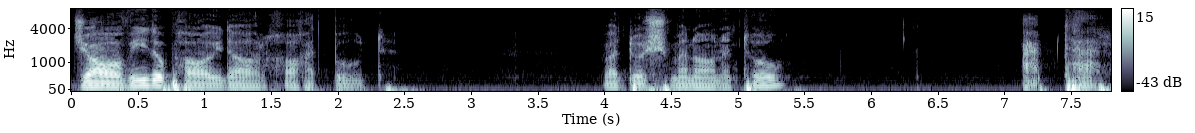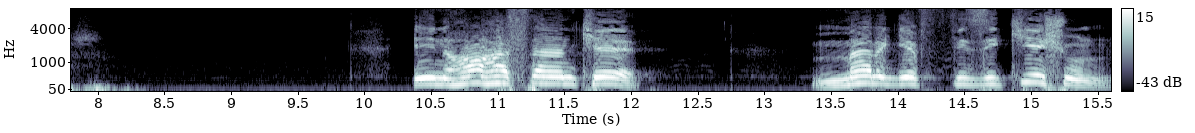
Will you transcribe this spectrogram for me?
جاوید و پایدار خواهد بود. و دشمنان تو ابتر. اینها هستند که مرگ فیزیکیشون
